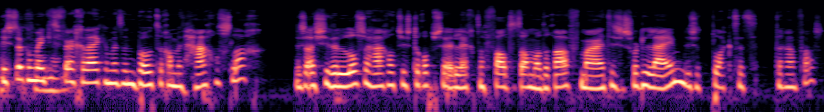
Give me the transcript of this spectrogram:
is het ook een beetje te vergelijken met een boterham met hagelslag? Dus als je de losse hageltjes erop legt, dan valt het allemaal eraf. Maar het is een soort lijm, dus het plakt het eraan vast.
